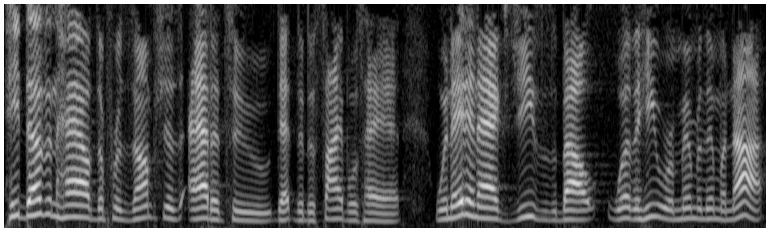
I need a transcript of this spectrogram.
he doesn't have the presumptuous attitude that the disciples had when they didn't ask Jesus about whether he would remember them or not.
